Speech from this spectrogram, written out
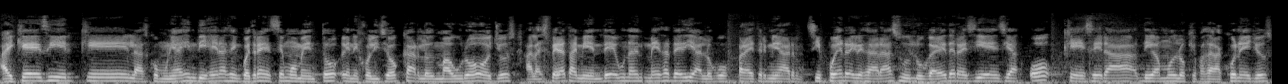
Hay que decir que las comunidades indígenas se encuentran en este momento en el Coliseo Carlos Mauro Hoyos, a la espera también de unas mesas de diálogo para determinar si pueden regresar a sus lugares de residencia o qué será, digamos, lo que con ellos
